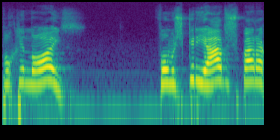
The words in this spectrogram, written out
Porque nós fomos criados para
